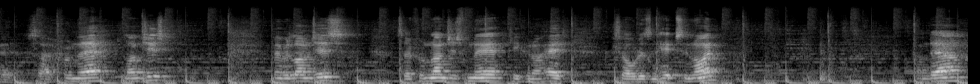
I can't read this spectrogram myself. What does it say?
Good. So from there, lunges. Remember lunges. So from lunges from there, keeping our head, shoulders and hips in line. Come down,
